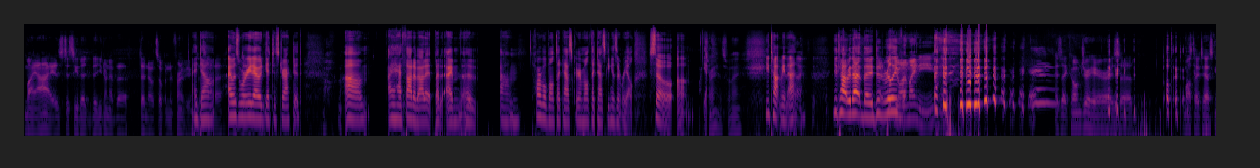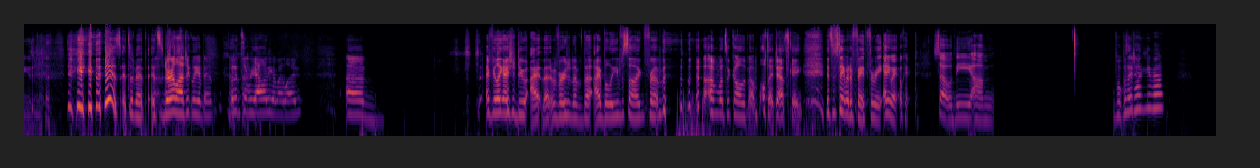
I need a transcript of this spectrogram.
my eyes to see that, that you don't have the, the notes open in front of you. I That's don't. a- I was worried I would get distracted. Um, I had thought about it, but I'm a um horrible multitasker and multitasking isn't real. So, um, That's yeah, right. That's what I. you taught me that. You taught me that, and I I did put really. you on my knee. as I combed your hair, I said, "Multitasking is a myth." it is. It's a myth. It's neurologically a myth, but it's a reality of my life. Um, I feel like I should do I, that version of the "I Believe" song from um, what's it called about multitasking. It's a statement of faith for me. Anyway, okay. So the um, what was I talking about?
